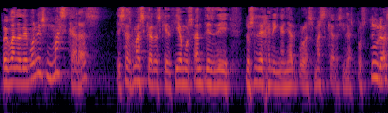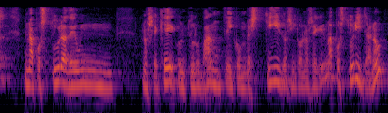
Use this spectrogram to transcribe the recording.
Porque cuando te pones máscaras, esas máscaras que decíamos antes de no se dejen engañar por las máscaras y las posturas, una postura de un no sé qué, con turbante y con vestidos y con no sé qué, una posturita, ¿no?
